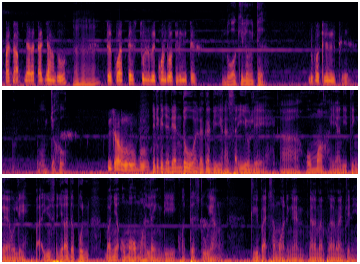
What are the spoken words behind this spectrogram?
pagar penjara Kajang tu Mhm. ke quarters tu lebih kurang 2 km. 2 kilometer 2 km. Oh jauh Jauh bu. Jadi kejadian tu adakah dirasai oleh uh, rumah yang ditinggal oleh Pak Ayus saja ataupun banyak rumah-rumah lain di quarters tu yang terlibat sama dengan pengalaman-pengalaman macam ni?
